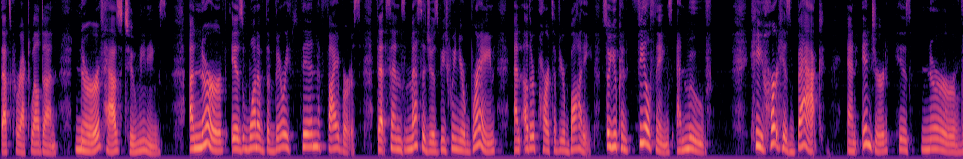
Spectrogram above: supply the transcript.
That's correct. Well done. Nerve has two meanings. A nerve is one of the very thin fibers that sends messages between your brain and other parts of your body so you can feel things and move. He hurt his back and injured his nerve.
